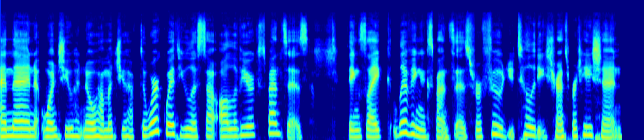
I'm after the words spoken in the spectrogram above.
And then once you know how much you have to work with, you list out all of your expenses things like living expenses for food, utilities, transportation,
